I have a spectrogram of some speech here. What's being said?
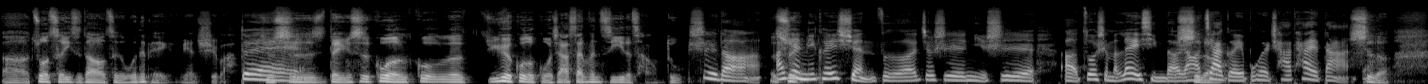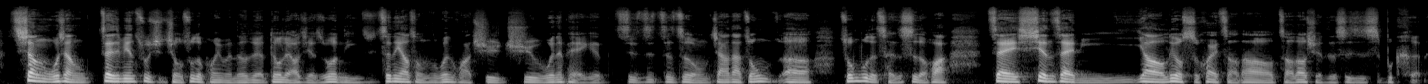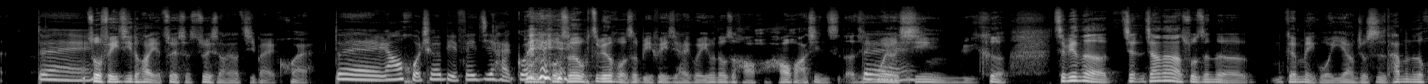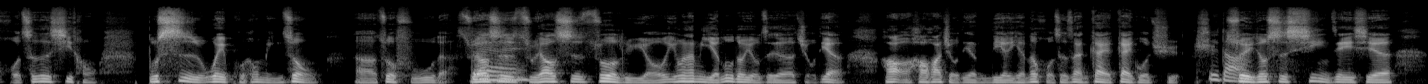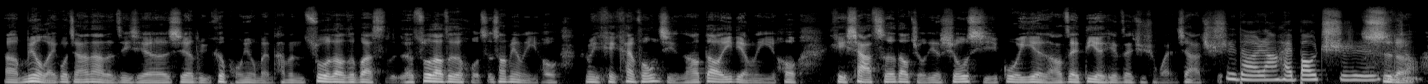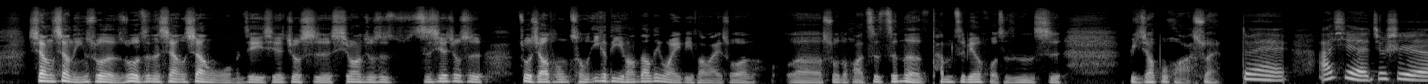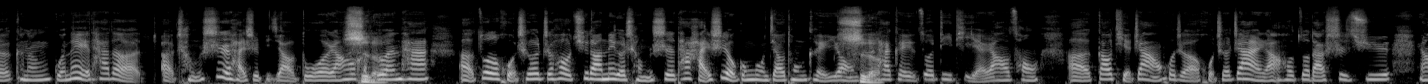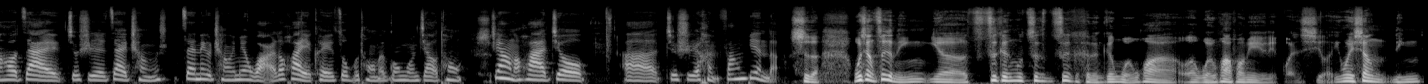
呃坐车一直到这个 Winnipeg 里面去吧。对就是等于是过过了越过了国家三分之一的长度。是的，而且你可以选择，就是你是呃做什么类型的，然后价格也不会差太大。是的，像我想在这边住久住的朋友们都都了解，如果你真的要从温哥华去去 Winnipeg 这这这这种加拿大中呃中部的城市的话，在现在你要六十块找到找到选择是是不可能。对坐飞机的话，也最少最少要几百块。对，然后火车比飞机还贵。火车 这边的火车比飞机还贵，因为都是豪华豪华性质的，对为了吸引旅客。这边的加加拿大说真的跟美国一样，就是他们的火车的系统不是为普通民众。呃，做服务的主要是主要是做旅游，因为他们沿路都有这个酒店，豪豪华酒店沿沿着火车站盖盖过去，是的，所以就是吸引这一些呃没有来过加拿大的这些些旅客朋友们，他们坐到这 bus 呃坐到这个火车上面了以后，他们也可以看风景，然后到了一点了以后可以下车到酒店休息过夜，然后在第二天再继续玩下去。是的，然后还包吃。是的，像像您说的，如果真的像像我们这一些，就是希望就是直接就是坐交通从一个地方到另外一个地方来说，呃说的话，这真的他们这边火车真的是比较不划算。对，而且就是可能国内它的呃城市还是比较多，然后很多人他呃坐了火车之后去到那个城市，他还是有公共交通可以用，是的。他可以坐地铁，然后从呃高铁站或者火车站，然后坐到市区，然后再就是在城在那个城里面玩的话，也可以坐不同的公共交通，这样的话就呃就是很方便的。是的，我想这个您呃，这跟这个这个可能跟文化呃文化方面有点关系了，因为像您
